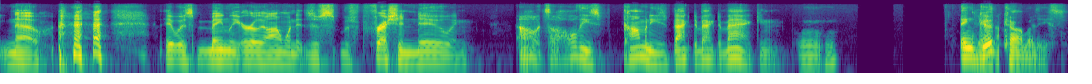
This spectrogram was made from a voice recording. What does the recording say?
no. it was mainly early on when it just was fresh and new, and oh, it's all these comedies back to back to back, and hmm And Yeah. good comedies.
